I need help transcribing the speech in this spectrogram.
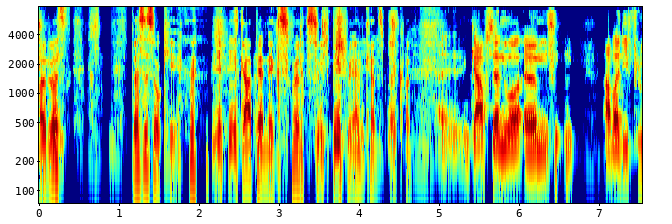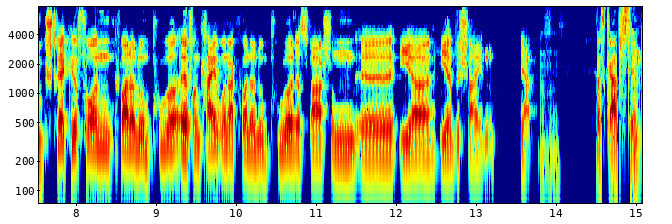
Aber du hast, das ist okay. es gab ja nichts, über das du dich beschweren kannst bei Continental. Äh, gab es ja nur, ähm, aber die Flugstrecke von Kuala Lumpur, äh, von Kairo nach Kuala Lumpur, das war schon äh, eher, eher bescheiden. Ja. Mhm. Was gab's denn?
